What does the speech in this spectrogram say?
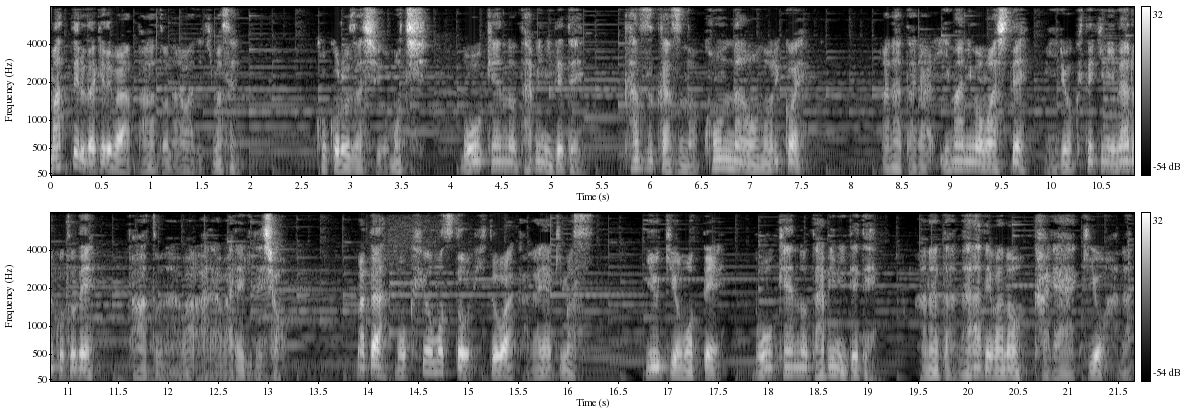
待ってるだけではパートナーはできません。志を持ち、冒険の旅に出て、数々の困難を乗り越え、あなたが今にも増して魅力的になることで、パートナーは現れるでしょう。また、目標を持つと人は輝きます。勇気を持って、冒険の旅に出て、あなたならではの輝きを放っ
